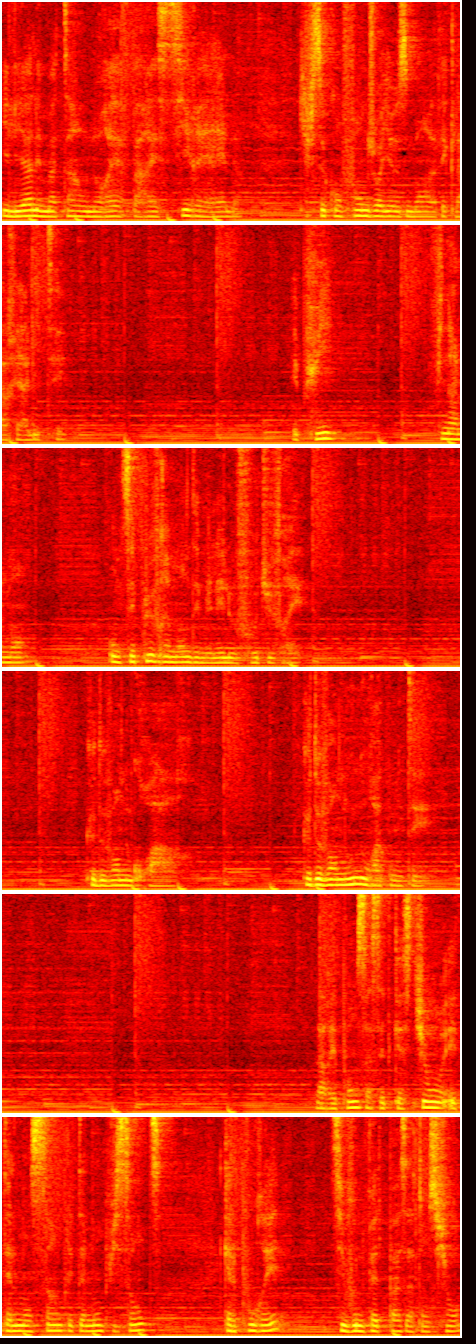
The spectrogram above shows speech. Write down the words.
Il y a les matins où nos rêves paraissent si réels qu'ils se confondent joyeusement avec la réalité. Et puis, finalement, on ne sait plus vraiment démêler le faux du vrai. Que devant-nous croire Que devant-nous nous raconter La réponse à cette question est tellement simple et tellement puissante qu'elle pourrait, si vous ne faites pas attention,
